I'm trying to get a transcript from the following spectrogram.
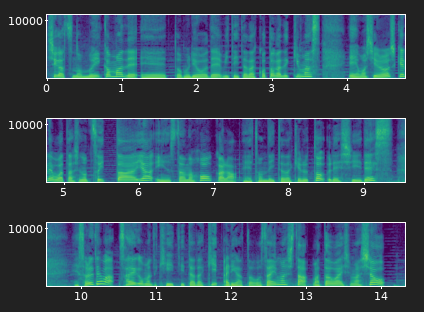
4月の6日まで、えー、と無料で見ていただくことができます。えー、もしよろしければ私の Twitter やインスタの方から、え飛んでいただけると嬉しいです。えそれでは最後まで聴いていただきありがとうございました。またお会いしましょう。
